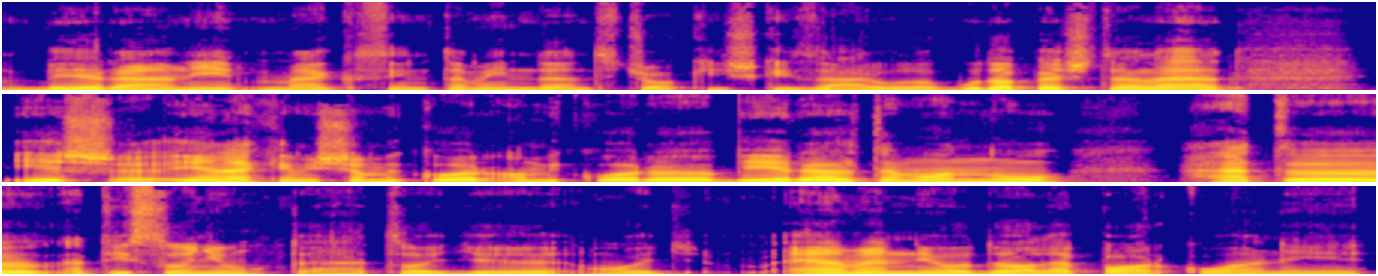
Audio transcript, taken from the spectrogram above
bérelni meg szinte mindent csak is kizárólag Budapesten lehet, és én nekem is, amikor, amikor béreltem annó, Hát, hát iszonyú, tehát, hogy, hogy elmenni oda, leparkolni,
